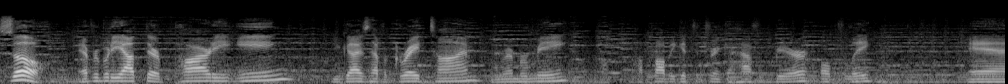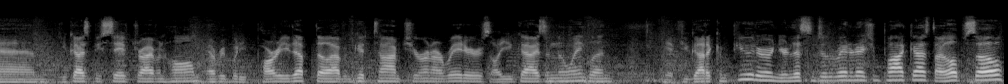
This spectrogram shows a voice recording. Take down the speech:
So, everybody out there partying, you guys have a great time. Remember me? I'll, I'll probably get to drink a half a beer, hopefully. And you guys be safe driving home. Everybody partied up though. Have a good time cheering our Raiders. All you guys in New England. If you got a computer and you're listening to the Raider Nation podcast, I hope so.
